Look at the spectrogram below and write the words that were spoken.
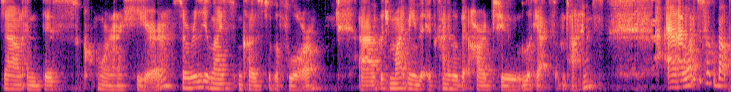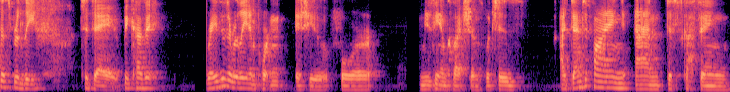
down in this corner here. So really nice and close to the floor, uh, which might mean that it's kind of a bit hard to look at sometimes. And I wanted to talk about this relief today because it raises a really important issue for museum collections, which is identifying and discussing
